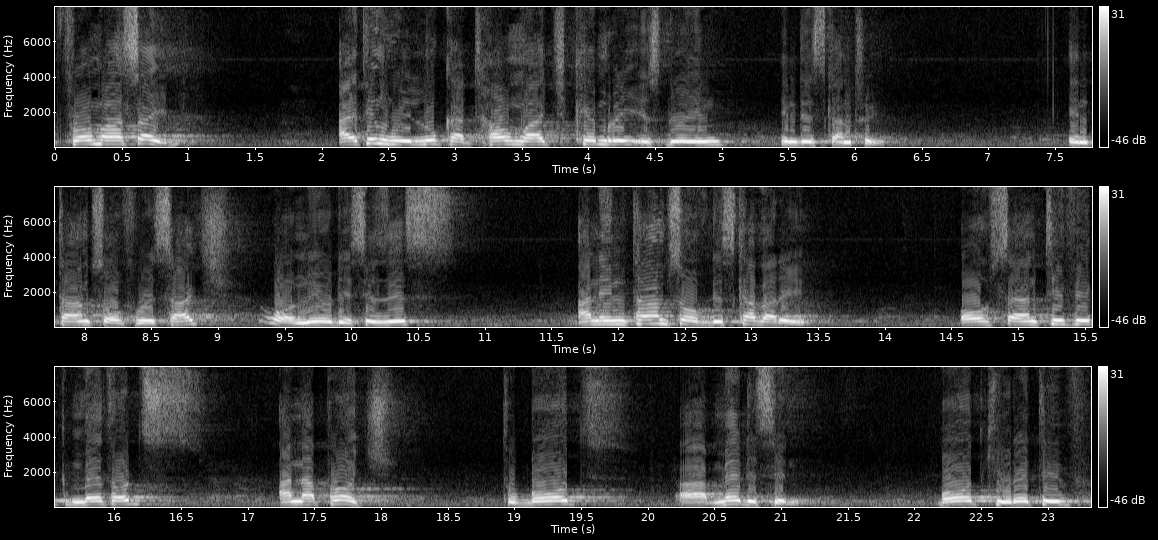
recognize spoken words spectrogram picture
from our side, I think we look at how much KEMRI is doing in this country in terms of research on new diseases and in terms of discovery of scientific methods and approach to both uh, medicine, both curative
